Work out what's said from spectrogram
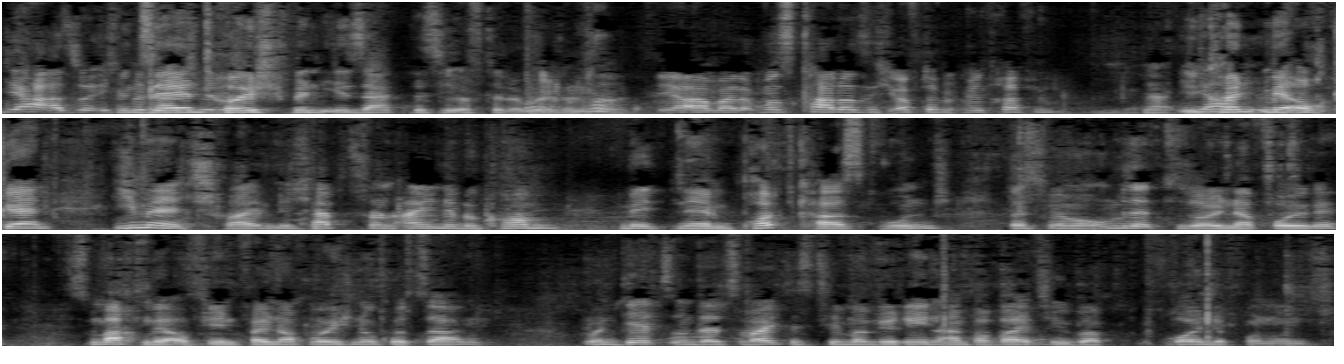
Ja, also ich Ich bin bin sehr enttäuscht, wenn ihr sagt, dass ihr öfter dabei sein sollt. Ja, weil muss Carlo sich öfter mit mir treffen. Ja, ihr Ja. könnt mir auch gern E-Mails schreiben. Ich habe schon eine bekommen mit einem Podcast-Wunsch, was wir mal umsetzen sollen in der Folge. Das machen wir auf jeden Fall noch, wollte ich nur kurz sagen. Und jetzt unser zweites Thema. Wir reden einfach weiter über Freunde von uns.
